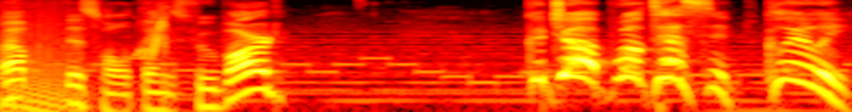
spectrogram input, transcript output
Well, this whole thing's foobarred. Good job. Well tested. Clearly.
